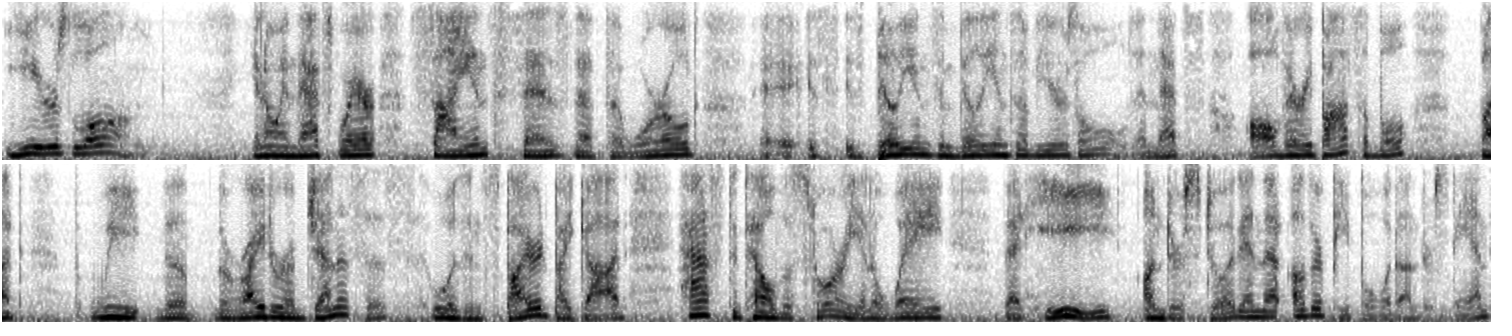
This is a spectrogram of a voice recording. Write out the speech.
years long. You know, and that's where science says that the world eh, is is billions and billions of years old, and that's all very possible. But we the the writer of Genesis, who was inspired by God, has to tell the story in a way that he understood and that other people would understand.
